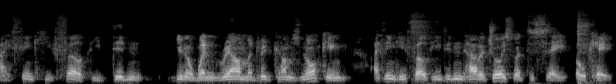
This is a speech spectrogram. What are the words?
I think he felt he didn't you know, when Real Madrid comes knocking, I think he felt he didn't have a choice but to say, okay,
